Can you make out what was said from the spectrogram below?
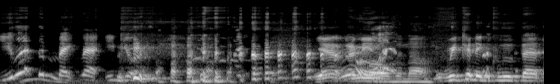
You let them make that in your yeah, I We're mean, old enough. we can include that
